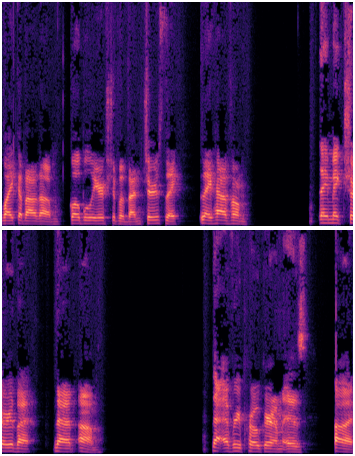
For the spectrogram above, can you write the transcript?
like about um, Global Leadership Adventures. They they have um they make sure that that um that every program is uh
